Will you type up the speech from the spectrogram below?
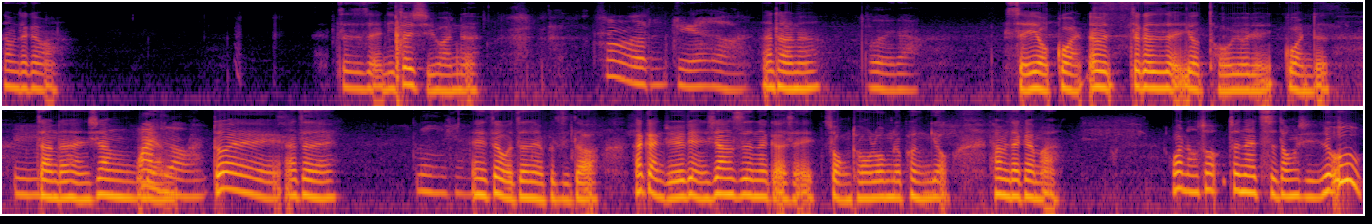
他们在干嘛？这是谁？你最喜欢的？是文杰啊。那他呢？不知道，谁有冠？呃，这个是有头有点冠的，长得很像万龙。对，啊，这嘞？哎，这我真的不知道。他感觉有点像是那个谁，肿头龙的朋友。他们在干嘛？万龙说正在吃东西。哦，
